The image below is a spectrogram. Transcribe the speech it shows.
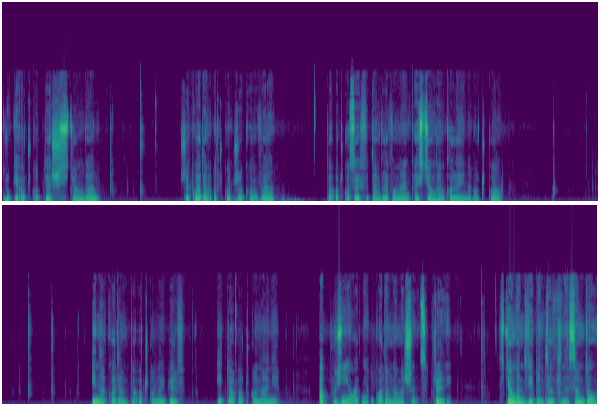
Drugie oczko też ściągam. Przekładam oczko brzegowe. To oczko sobie chwytam w lewą rękę, ściągam kolejne oczko. I nakładam to oczko najpierw i to oczko na nie. A później ładnie układam na maszynce, czyli ściągam dwie pętelki na sam dół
